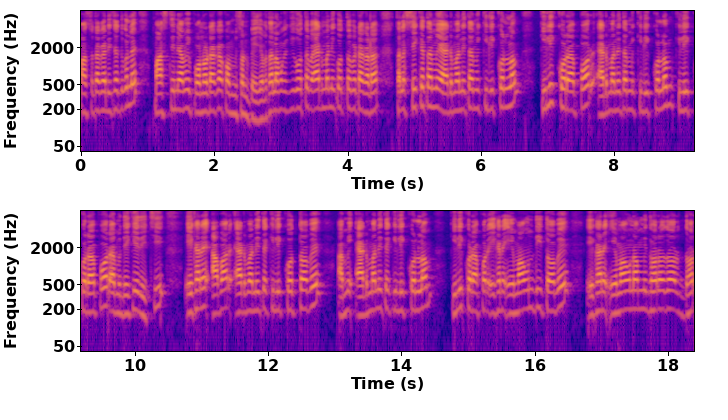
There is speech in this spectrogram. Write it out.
পাঁচশো টাকা রিচার্জ করলে পাঁচ দিনে আমি পনেরো টাকা কমিশন পেয়ে যাব। তাহলে আমাকে কী করতে হবে? অ্যাড মানি করতে হবে টাকাটা। তাহলে সেক্ষেত্রে আমি অ্যাড মানিতে আমি ক্লিক করলাম। ক্লিক করার পর অ্যাড মানিতে আমি ক্লিক করলাম। ক্লিক করার পর আমি দেখিয়ে দিচ্ছি। এখানে আবার অ্যাড মানিতে ক্লিক করতে হবে। আমি অ্যাড মানিতে ক্লিক করলাম। ক্লিক করার পর এখানে অ্যামাউন্ট দিতে হবে। এখানে অ্যামাউন্ট আমি ধরো, ধর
